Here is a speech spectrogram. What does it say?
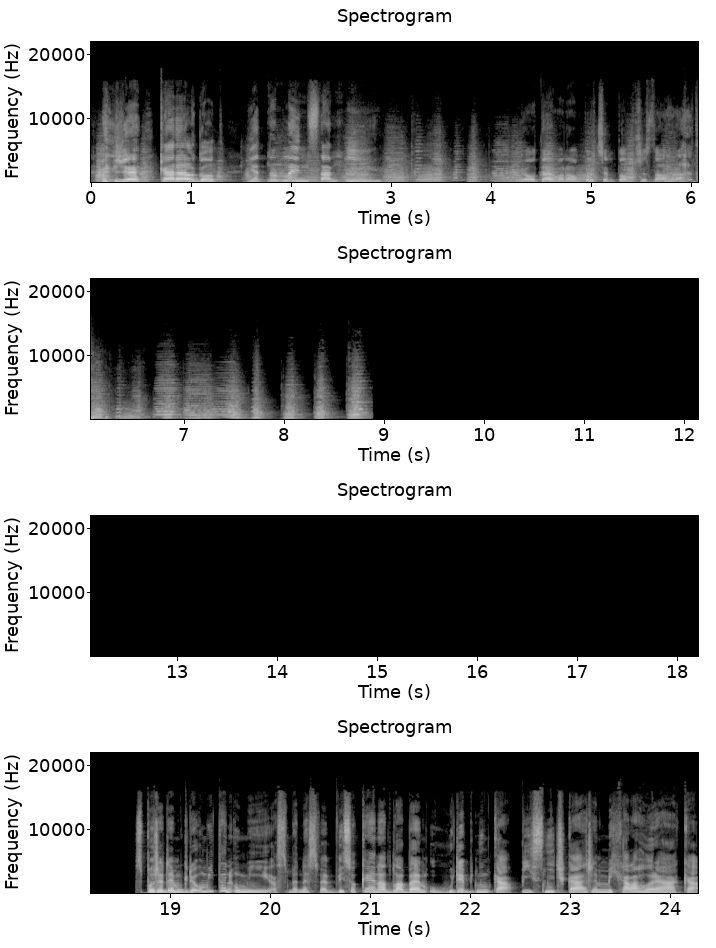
že Karel Gott je tudle instantní. Jo, to je ono, proč jsem to přestal hrát. pořadem Kdo umí, ten umí a jsme dnes ve Vysoké nad Labem u hudebníka, písničkáře Michala Horáka.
